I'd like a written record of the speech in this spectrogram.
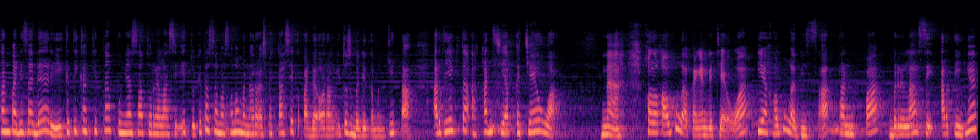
Tanpa disadari ketika kita punya satu relasi itu kita sama-sama menaruh ekspektasi kepada orang itu sebagai teman kita. Artinya kita akan siap kecewa Nah, kalau kamu nggak pengen kecewa, ya kamu nggak bisa tanpa berelasi. Artinya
